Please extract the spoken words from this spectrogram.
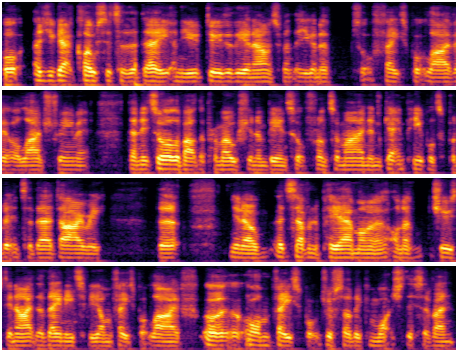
But as you get closer to the date and you do the announcement that you're going to sort of Facebook live it or live stream it, then it's all about the promotion and being sort of front of mind and getting people to put it into their diary that you know at 7 p.m. on a on a Tuesday night that they need to be on Facebook Live or, or on Facebook just so they can watch this event,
